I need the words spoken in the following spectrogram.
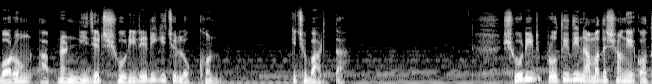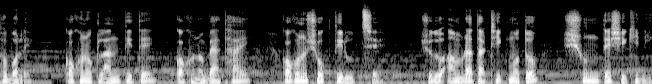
বরং আপনার নিজের শরীরেরই কিছু লক্ষণ, কিছু বার্তা। শরীর প্রতিদিন আমাদের সঙ্গে কথা বলে, কখনো ক্লান্তিতে, কখনো ব্যথায়, কখনো শক্তির উচ্ছে শুধু আমরা তা ঠিকমতো শুনতে শিখিনি।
